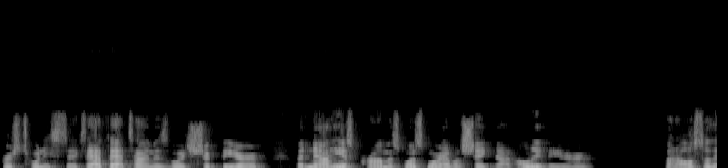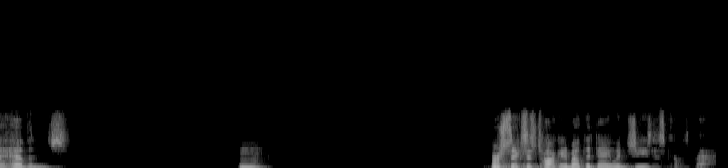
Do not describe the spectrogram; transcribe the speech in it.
Verse 26. At that time, His voice shook the earth but now he has promised, once more I will shake not only the earth, but also the heavens. Hmm. Verse 6 is talking about the day when Jesus comes back.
